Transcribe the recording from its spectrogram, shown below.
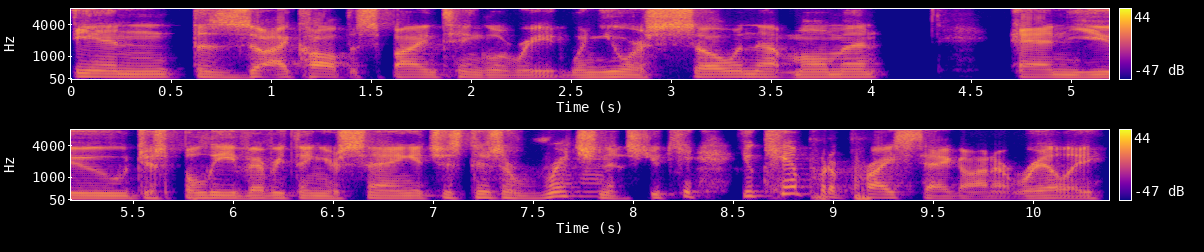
in the I call it the spine tingle read when you are so in that moment and you just believe everything you're saying. It's just there's a richness. You can't you can't put a price tag on it, really.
